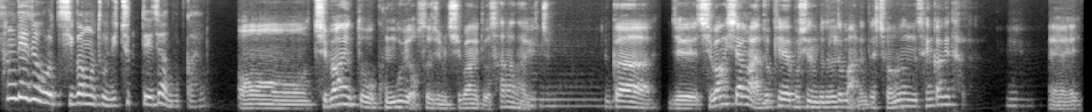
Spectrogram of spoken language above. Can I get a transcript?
상대적으로 지방은 더 위축되지 않을까요? 어, 지방에 또 공급이 없어지면 지방이 또 살아나겠죠. 음, 그러니까 이제 지방 시장을 안 좋게 보시는 분들도 많은데 저는 생각이 달라요. 음. 예,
